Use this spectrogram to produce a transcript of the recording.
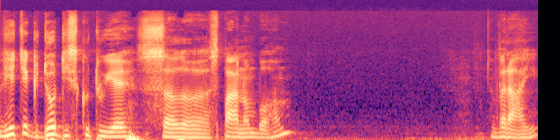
Viete, kto diskutuje s, s Pánom Bohom? V ráji?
